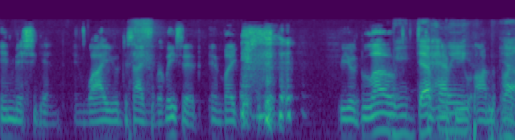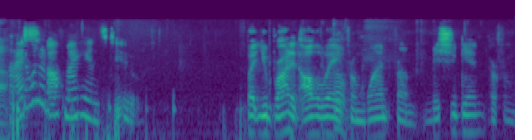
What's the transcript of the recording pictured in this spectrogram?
in Michigan and why you decided to release it in Lake Michigan. we would love We to have definitely- you on the yeah. podcast. I'd want it off my hands too. But you brought it all the way Oh. from one from Michigan or from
